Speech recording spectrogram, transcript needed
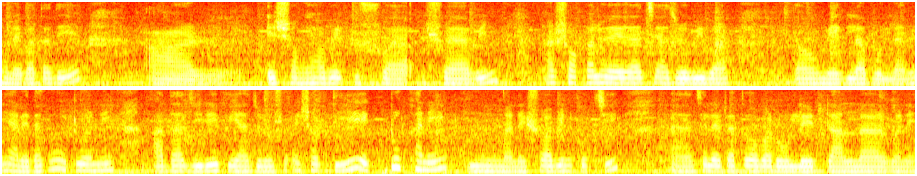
ধনে পাতা দিয়ে। আর এর সঙ্গে হবে একটু সয়া, সয়াবিন। আর সকাল হয়ে গেছে, আজ রবিবার। তাও মেঘলা বললামই। আর দেখো, একটুখানি আদা, জিরে, পেঁয়াজ, রসুন এসব দিয়ে একটুখানি মানে সয়াবিন করছি। ছেলেটা তো আবার ওলের ডালনা মানে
